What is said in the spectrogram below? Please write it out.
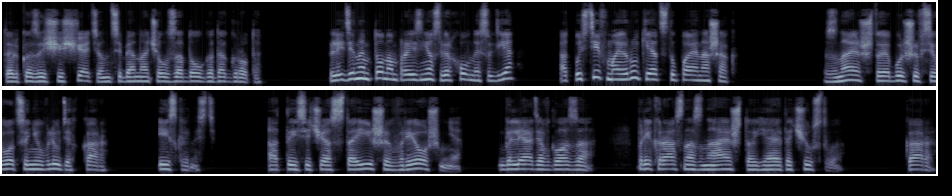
Только защищать он тебя начал задолго до грота. Ледяным тоном произнес верховный судья, отпустив мои руки и отступая на шаг. Знаешь, что я больше всего ценю в людях, Кара? Искренность. А ты сейчас стоишь и врешь мне, глядя в глаза прекрасно зная, что я это чувствую. Кара,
